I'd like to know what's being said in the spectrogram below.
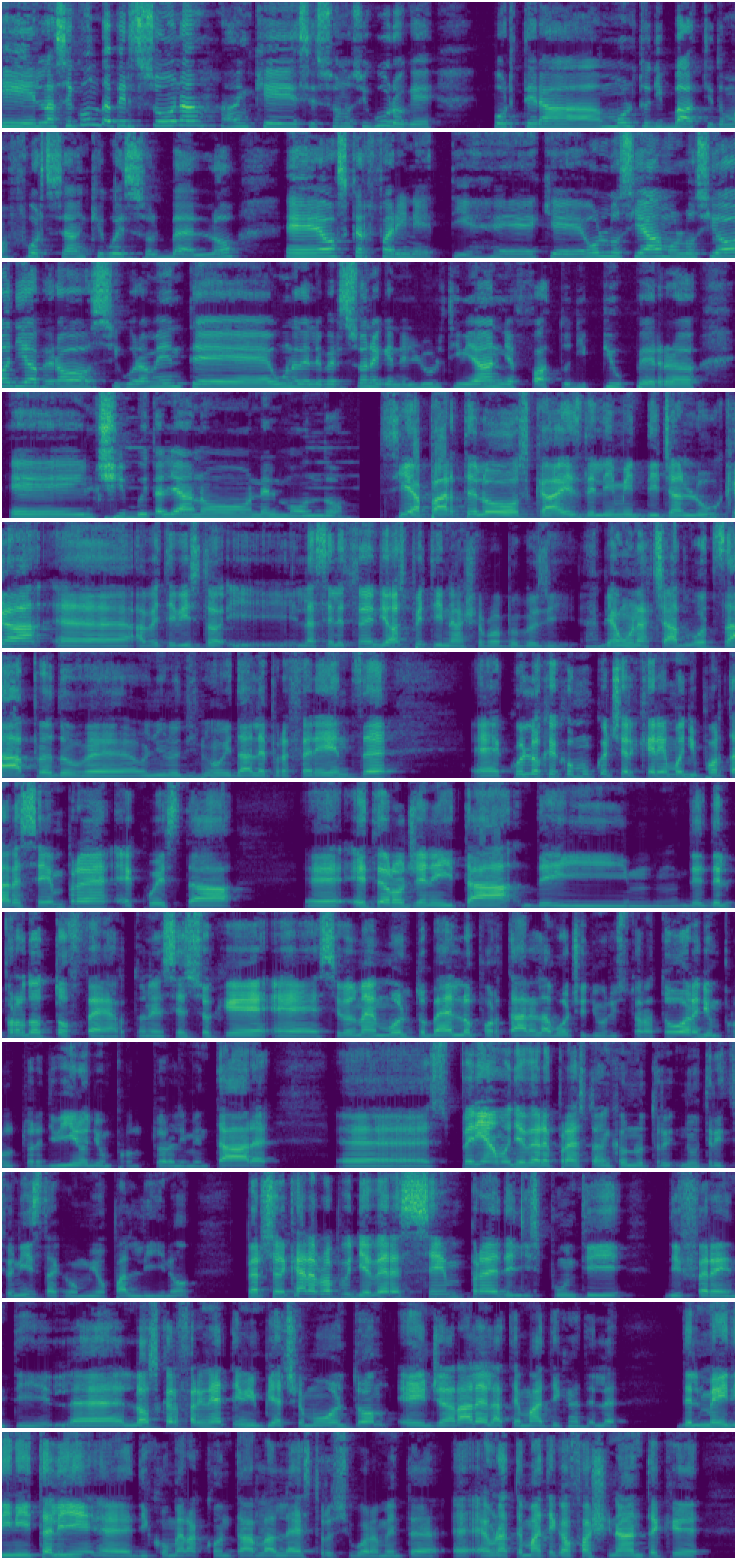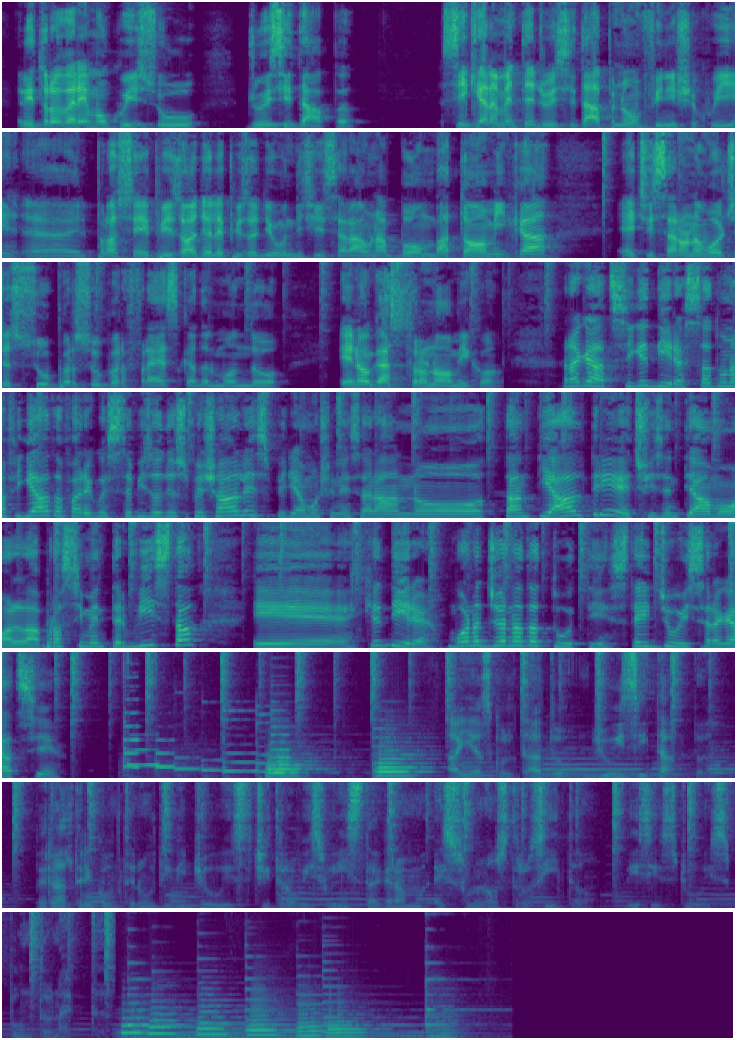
E la seconda persona, anche se sono sicuro che porterà molto dibattito, ma forse anche questo è il bello, è Oscar Farinetti, eh, che o lo si ama o lo si odia, però sicuramente è una delle persone che negli ultimi anni ha fatto di più per eh, il cibo italiano nel mondo. Sì, a parte lo Sky's the Limit di Gianluca, eh, avete visto i, la selezione di ospiti nasce proprio così. Abbiamo una chat WhatsApp dove ognuno di noi dà le preferenze. Eh, quello che comunque cercheremo di portare sempre è questa eh, eterogeneità dei, de, del prodotto offerto, nel senso che eh, secondo me è molto bello portare la voce di un ristoratore, di un produttore di vino, di un produttore alimentare. Eh, speriamo di avere presto anche un nutri- nutrizionista, che è un mio pallino, per cercare proprio di avere sempre degli spunti differenti. L'Oscar Farinetti mi piace molto e in generale la tematica del, del Made in Italy, eh, di come raccontarla all'estero, sicuramente è, una tematica affascinante che ritroveremo qui su Juicy Tap. Sì, chiaramente Juicy Tap non finisce qui. Eh, il prossimo episodio, l'episodio 11, sarà una bomba atomica e ci sarà una voce super super fresca del mondo enogastronomico. Ragazzi, che dire, è stata una figata fare questo episodio speciale, speriamo ce ne saranno tanti altri e ci sentiamo alla prossima intervista e che dire, buona giornata a tutti, stay juice ragazzi. Hai ascoltato Juicy Tap. Per altri contenuti di Juice ci trovi su Instagram e sul nostro sito thisisjuice.net.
